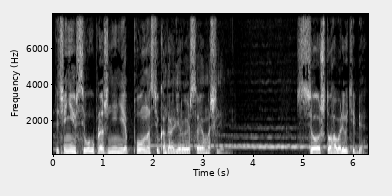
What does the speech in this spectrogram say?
В течение всего упражнения полностью контролируешь свое мышление. Все, что говорю тебе,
